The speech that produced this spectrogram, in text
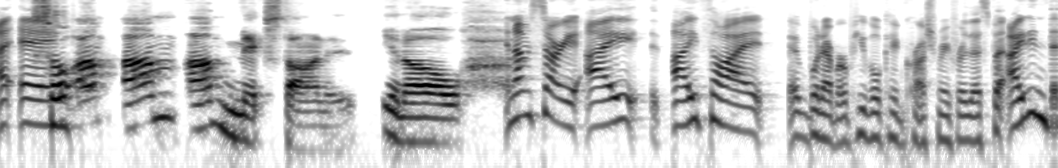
and, So I'm I'm I'm mixed on it. You know, and I'm sorry, I I thought uh, whatever people can crush me for this, but I didn't.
